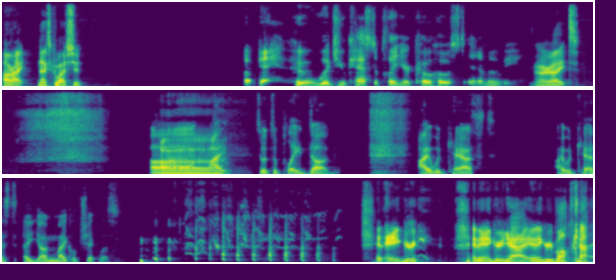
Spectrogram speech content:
All right, next question. Okay. Who would you cast to play your co-host in a movie? All right. Uh, Uh. I so to play Doug, I would cast, I would cast a young Michael Chiklis. An angry an angry guy, an angry bald guy.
